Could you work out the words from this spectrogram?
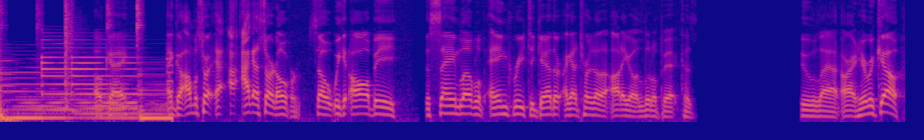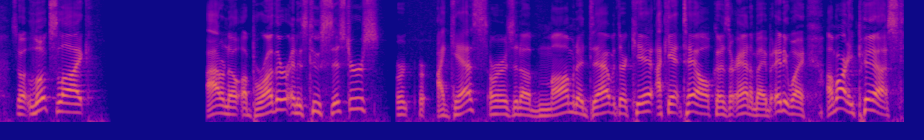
Okay. And go, I'm gonna start. I, I gotta start over so we can all be the same level of angry together. I gotta turn down the audio a little bit because too loud. All right, here we go. So it looks like I don't know a brother and his two sisters, or, or I guess, or is it a mom and a dad with their kid? I can't tell because they're anime. But anyway, I'm already pissed.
